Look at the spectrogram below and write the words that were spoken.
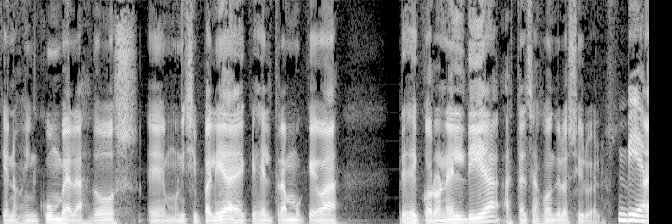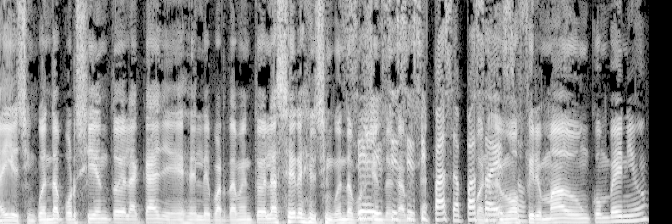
que nos incumbe a las dos eh, municipalidades, que es el tramo que va desde Coronel Día hasta el San Juan de los Ciruelos. Bien. Ahí el 50% de la calle es del departamento de la Cera y el 50% sí, de sí, Capital. Sí, sí, pasa, pasa bueno, eso. hemos firmado un convenio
